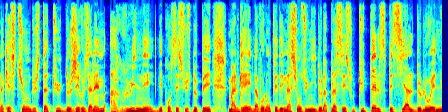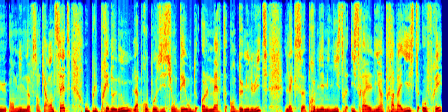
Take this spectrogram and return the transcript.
la question du statut de Jérusalem a ruiné les processus de paix, malgré la volonté des Nations Unies de la placer sous tutelle spéciale de l'ONU en 1947, ou plus près de nous, la proposition d'Ehud Olmert en 2008. L'ex-premier ministre israélien travailliste offrait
